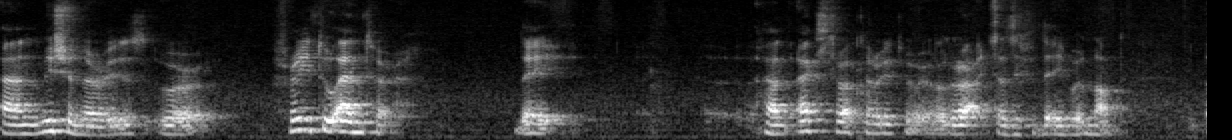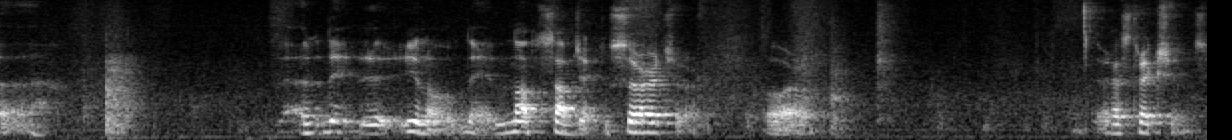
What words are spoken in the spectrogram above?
and missionaries were free to enter. They had extraterritorial rights as if they were not uh, the, you know, they're not subject to search or, or restrictions.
